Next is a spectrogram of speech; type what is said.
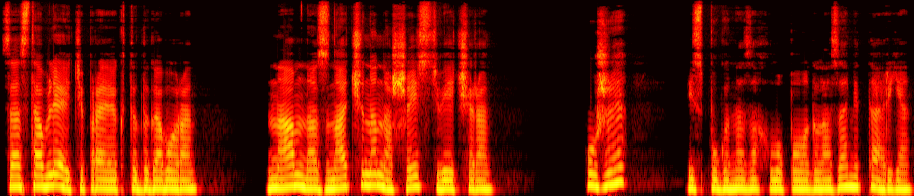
«Составляйте проект договора. Нам назначено на шесть вечера». «Уже?» — испуганно захлопала глазами Тарья.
